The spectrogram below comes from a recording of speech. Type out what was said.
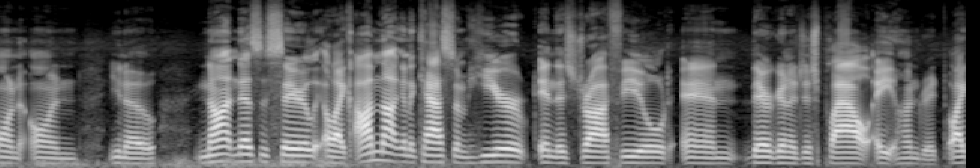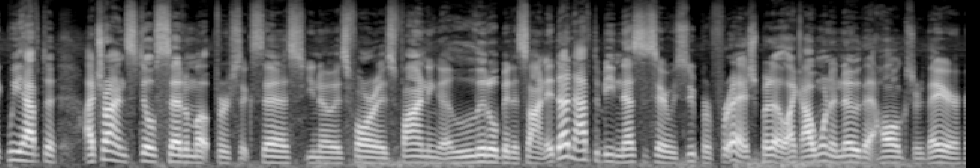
on on you know not necessarily like I'm not going to cast them here in this dry field and they're going to just plow 800 like we have to I try and still set them up for success you know as far as finding a little bit of sign. It doesn't have to be necessarily super fresh but uh, like I want to know that hogs are there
